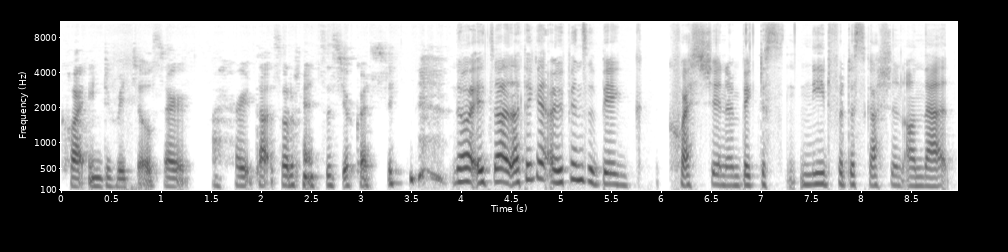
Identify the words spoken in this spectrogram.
quite individual so i hope that sort of answers your question No, it does. I think it opens a big question and big dis- need for discussion on that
